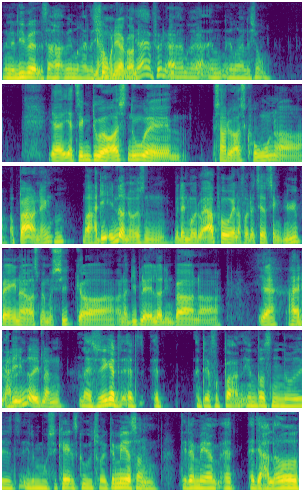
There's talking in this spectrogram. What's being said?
Men alligevel så har vi en relation. harmonerer godt. Ja, jeg føler, Ja, vi har en, en, en relation. Ja, jeg tænker, du er også nu, øh, så har du også kone og, og børn, ikke? Mm. Hvor har det ændret noget sådan, med den måde, du er på, eller fået dig til at tænke nye baner, også med musik, og, og når de bliver ældre, dine børn, og ja, har, har det ændret et eller andet? Nej, jeg synes ikke, at, at, at, at det for børn ændrer sådan noget i, i det musikalske udtryk. Det er mere sådan, mm. det der med, at, at jeg har lavet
